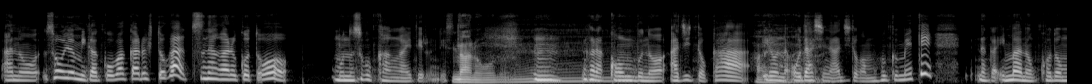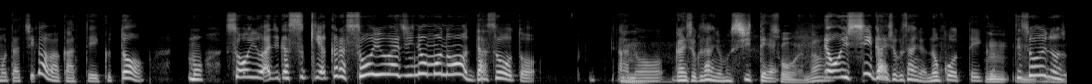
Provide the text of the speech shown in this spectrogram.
あのそういう味覚を分かる人がつながることをものすごく考えてるんです。なるほどね、うん、だから昆布の味とかはいろんなお出汁の味とかも含めてなんか今の子どもたちが分かっていくともうそういう味が好きやからそういう味のものを出そうとあの、外食産業もしてで美味しい外食産業が残っていく、うん。でそういうの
